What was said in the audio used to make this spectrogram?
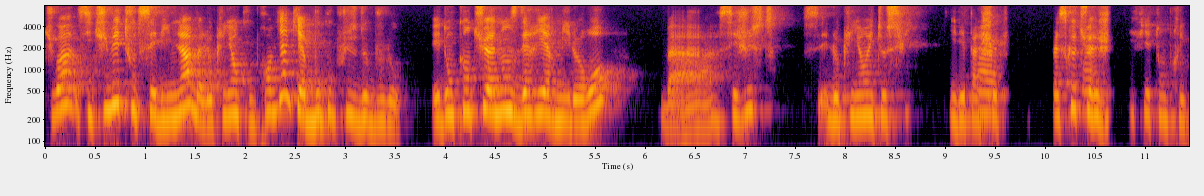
Tu vois, si tu mets toutes ces lignes-là, bah, le client comprend bien qu'il y a beaucoup plus de boulot. Et donc, quand tu annonces derrière 1000 euros, bah, c'est juste. Le client, il te suit. Il n'est pas choqué. Parce que tu as justifié ton prix.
